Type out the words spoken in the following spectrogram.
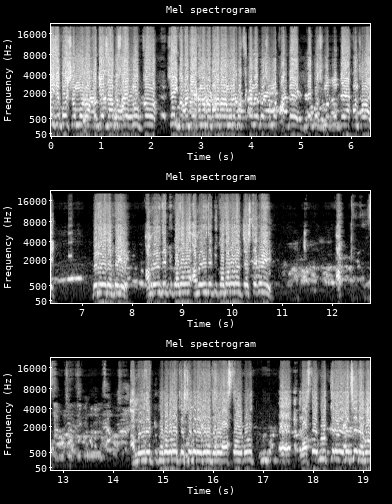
এই যে বৈষম্য রক্ত দিয়েছে আবু সাহেব মুগ্ধ, সেই এখন আমরা বারে বারে মনে করছি, কেন বৈষম্য থাকবে? এই বিরুদ্ধে এখন সবাই ধন্যবাদ আপনাকে। আমরা যদি একটু কথা আমরা যদি একটু কথা বলার চেষ্টা করি আমরা যদি একটু কথা বলার চেষ্টা করি এখানে যারা রাস্তা অবরোধ রাস্তা অবরোধ করে রেখেছেন এবং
